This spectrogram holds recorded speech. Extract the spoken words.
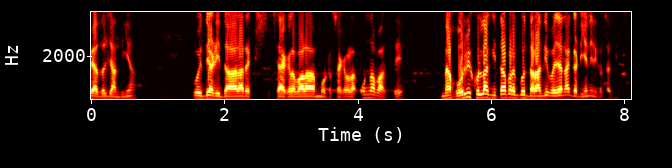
ਪੈਦਲ ਜਾਂਦੀਆਂ ਕੋਈ ਦਿਹਾੜੀਦਾਰ ਆ ਰਿਕਸ਼ ਸਾਈਕਲ ਵਾਲਾ ਮੋਟਰਸਾਈਕਲ ਵਾਲਾ ਉਹਨਾਂ ਵਾਸਤੇ ਮੈਂ ਹੋਰ ਵੀ ਖੁੱਲਾ ਕੀਤਾ ਪਰ ਅੱਗੋਂ ਦਰਾਂ ਦੀ ਵਜ੍ਹਾ ਨਾਲ ਗੱਡੀਆਂ ਨਹੀਂ ਨਿਕਲ ਸਕਦੀਆਂ ਇੱਥੋਂ।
